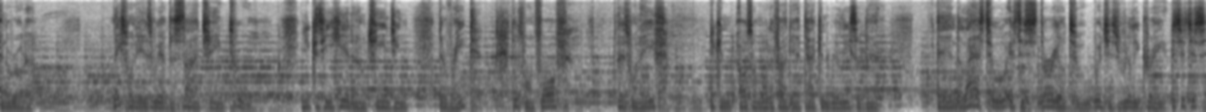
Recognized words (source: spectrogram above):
and the rotor. Next one is we have the sidechain tool. You can see here that I'm changing the rate. There's one fourth, there's one eighth. You can also modify the attack and the release of that. And the last tool is the stereo tool, which is really great. This is just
